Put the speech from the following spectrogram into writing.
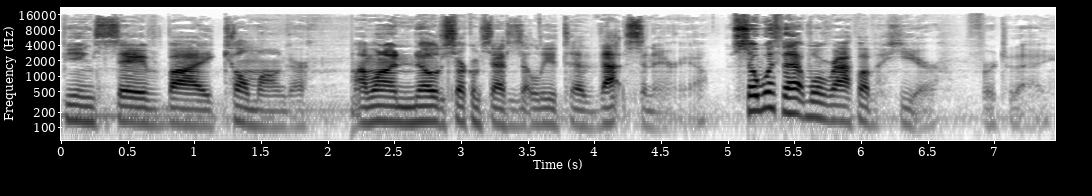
being saved by Killmonger. I want to know the circumstances that lead to that scenario. So with that, we'll wrap up here for today.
